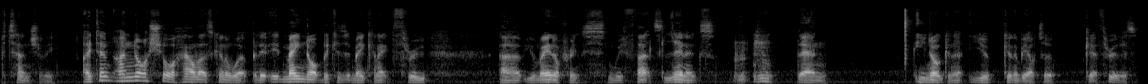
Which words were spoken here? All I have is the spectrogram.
potentially. I don't. I'm not sure how that's going to work, but it, it, may not because it may connect through uh, your main operating system. If that's Linux, then you're not gonna you're gonna be able to get through this.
